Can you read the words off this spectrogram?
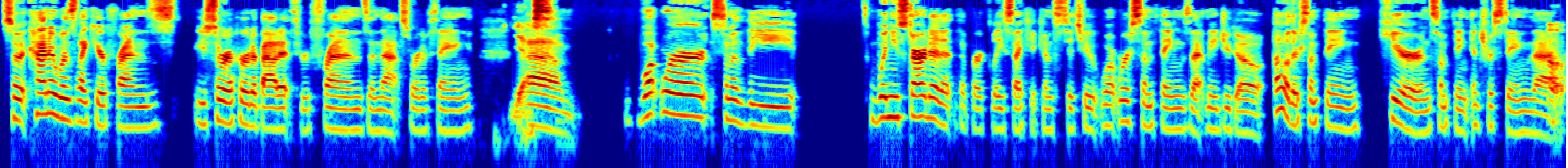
so it kind of was like your friends you sort of heard about it through friends and that sort of thing. Yes. Um, what were some of the when you started at the Berkeley Psychic Institute? What were some things that made you go, "Oh, there's something here and something interesting that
